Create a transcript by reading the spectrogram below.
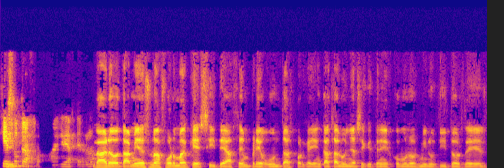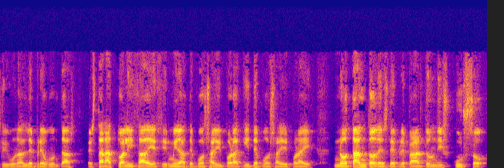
que sí. es otra forma de hacerlo. Claro, también es una forma que si te hacen preguntas, porque ahí en Cataluña sí que tenéis como unos minutitos del tribunal de preguntas, estar actualizada y decir, mira, te puedo salir por aquí, te puedo salir por ahí. No tanto desde prepararte un discurso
